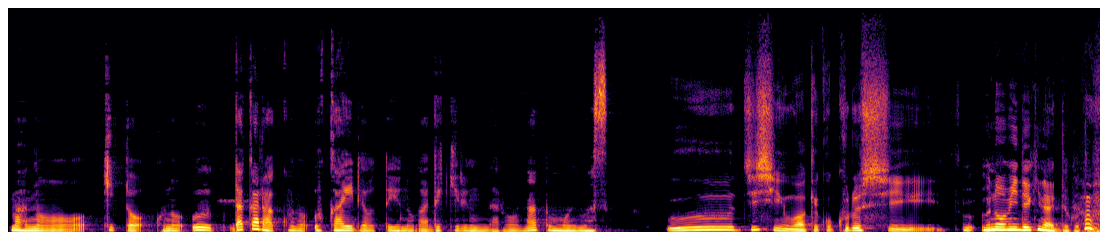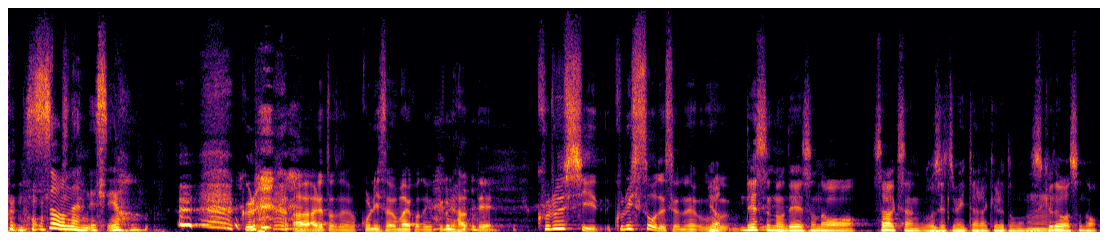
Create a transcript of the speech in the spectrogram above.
まあ、あの、きっとこのう、だからこの迂回量っていうのができるんだろうなと思います。うー自身は結構苦しい。う、鵜呑みできないってこと？そうなんですよ。苦あありがとうございます。コリーさんうまいこと言ってくれはって。苦しい、苦しそうですよね。ういや、ですので、その、沢木さんがご説明いただけると思うんですけど、その、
